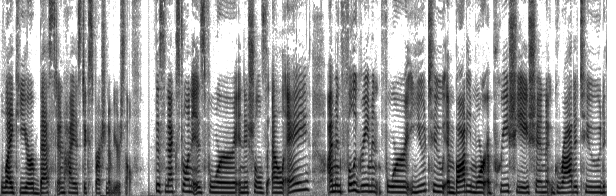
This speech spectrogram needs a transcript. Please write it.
like your best and highest expression of yourself. This next one is for initials LA. I'm in full agreement for you to embody more appreciation, gratitude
